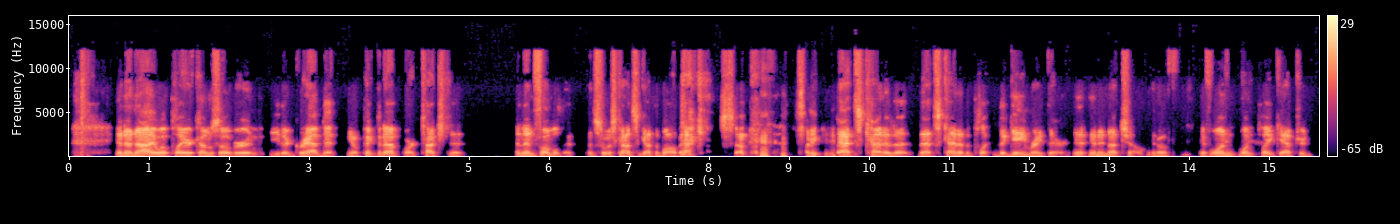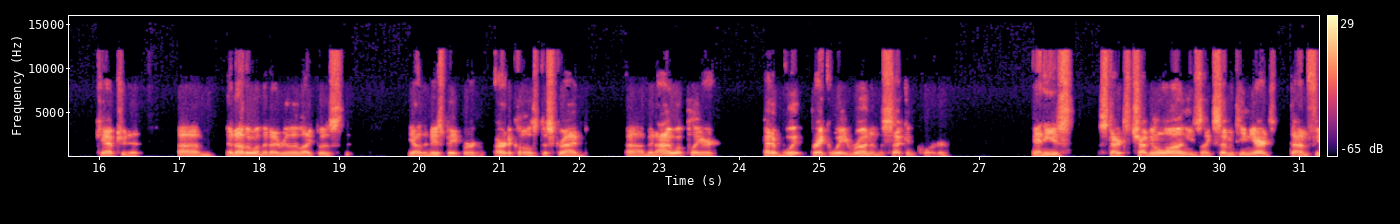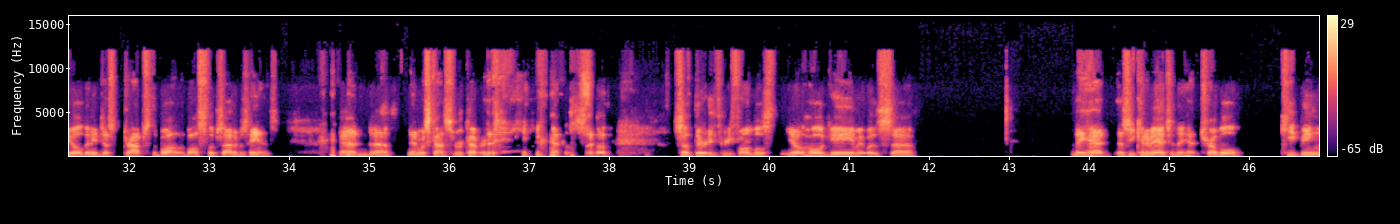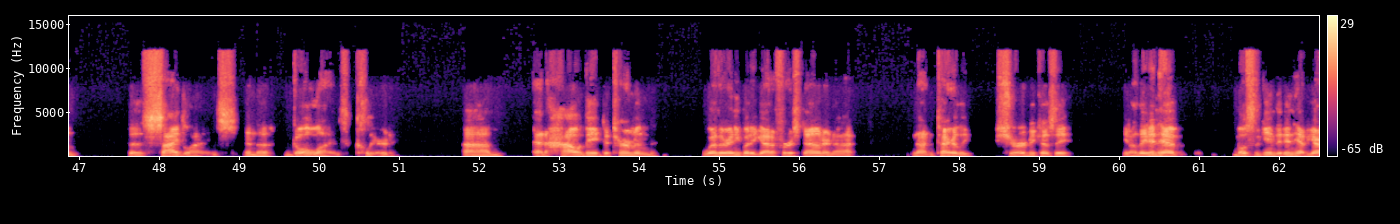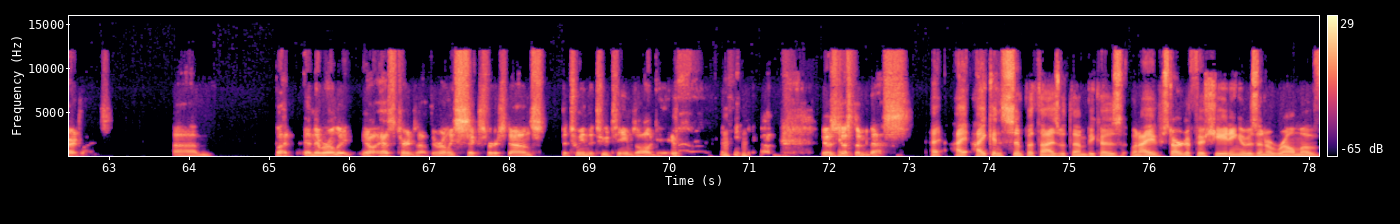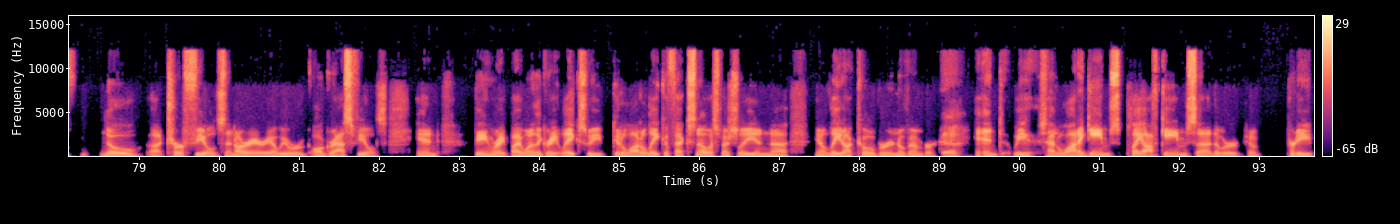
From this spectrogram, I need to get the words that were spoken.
and an Iowa player comes over and either grabbed it, you know, picked it up or touched it, and then fumbled it, and so Wisconsin got the ball back. So that's kind of the that's kind of the play, the game right there in, in, a nutshell. You know, if one one play captured captured it. Um, another one that I really liked was, you know, the newspaper articles described um, an Iowa player had a breakaway run in the second quarter, and he's starts chugging along. He's like 17 yards downfield, and he just drops the ball. The ball slips out of his hands, and uh, and Wisconsin recovered it. you know, so so 33 fumbles. You know, the whole game. It was. Uh, they had, as you can imagine, they had trouble keeping the sidelines and the goal lines cleared. Um, and how they determined whether anybody got a first down or not, not entirely Sure, because they, you know, they didn't have most of the game. They didn't have yard lines. Um, but and there were only, you know, as turns out, there were only six first downs between the two teams all game. you know, it was just a mess. I, I, I can sympathize with them because when I started officiating, it was in a realm of no uh, turf fields in our area. We were all grass fields, and being right by one of the Great Lakes, we get a lot of lake effect snow, especially in uh, you know late October and November. Yeah, and we had a lot of games, playoff games uh, that were you know, pretty.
